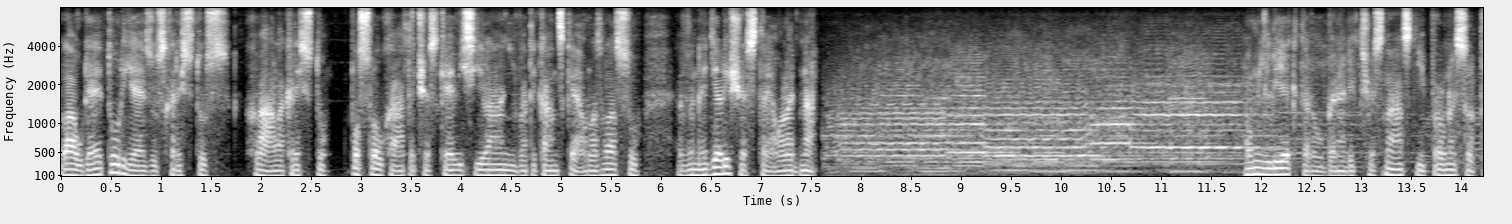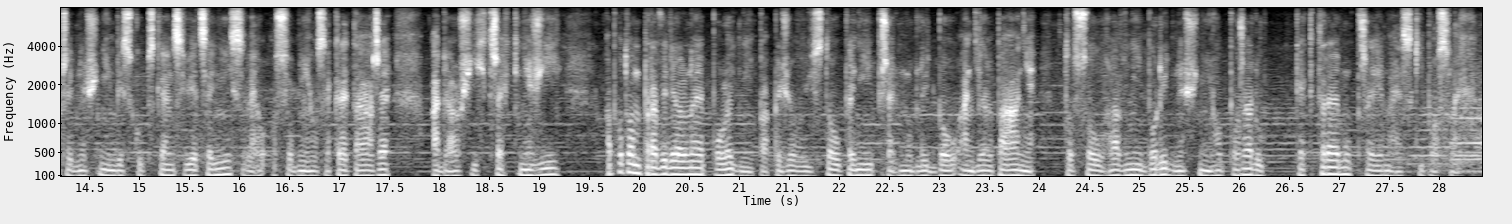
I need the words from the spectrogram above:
Laudetur Jezus Christus, chvála Kristu. Posloucháte české vysílání Vatikánského rozhlasu v neděli 6. ledna. Homilie, kterou Benedikt XVI. pronesl při dnešním biskupském svěcení svého osobního sekretáře a dalších třech kněží, a potom pravidelné polední papežovo vystoupení před modlitbou Anděl Páně. To jsou hlavní body dnešního pořadu, ke kterému přejeme hezký poslech.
